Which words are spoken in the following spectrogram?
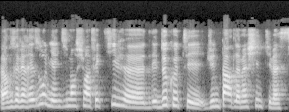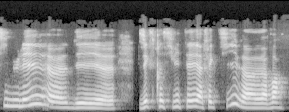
Alors vous avez raison, il y a une dimension affective des deux côtés. D'une part, de la machine qui va simuler des, des expressivités affectives, avoir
